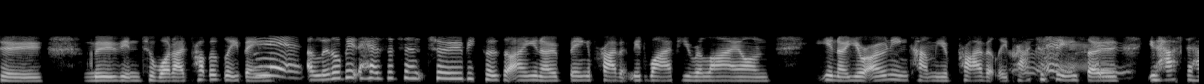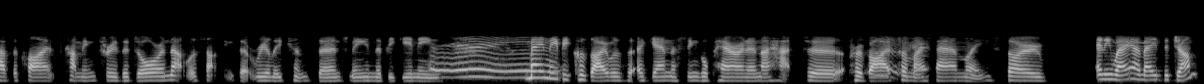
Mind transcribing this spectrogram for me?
to move into what I'd probably been a little bit hesitant to because I, you know, being a private midwife, you rely on you know your own income. You're privately practicing so you have to have the clients coming through the door and that was something that really concerned me in the beginning mainly because I was again a single parent and I had to provide for my family. So anyway I made the jump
